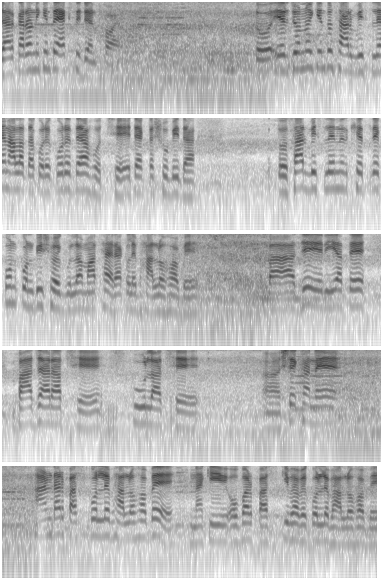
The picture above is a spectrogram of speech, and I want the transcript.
যার কারণে কিন্তু অ্যাক্সিডেন্ট হয়। তো এর জন্যই কিন্তু সার্ভিস লেন আলাদা করে করে দেওয়া হচ্ছে, এটা একটা সুবিধা। তো সার্ভিস লেনের ক্ষেত্রে কোন কোন বিষয়গুলো মাথায় রাখলে ভালো হবে? বা যে এরিয়াতে বাজার আছে স্কুল আছে সেখানে আন্ডারপাস করলে ভালো হবে, নাকি ওভারপাস কীভাবে করলে ভালো হবে?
